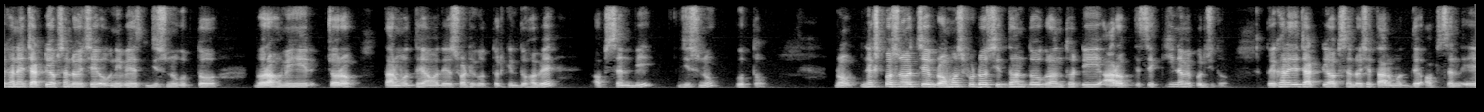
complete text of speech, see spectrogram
এখানে চারটি অপশন রয়েছে, অগ্নিবেশ, জিষ্ণুগুপ্ত, বরাহমিহির, চরক। তার মধ্যে আমাদের সঠিক উত্তর কিন্তু হবে অপশন বি জিষ্ণুগুপ্ত। নেক্সট প্রশ্ন হচ্ছে, ব্রহ্মস্ফুট সিদ্ধান্ত গ্রন্থটি আরব দেশে কি নামে পরিচিত? তো এখানে যে চারটি অপশান রয়েছে, তার মধ্যে অপশন এ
